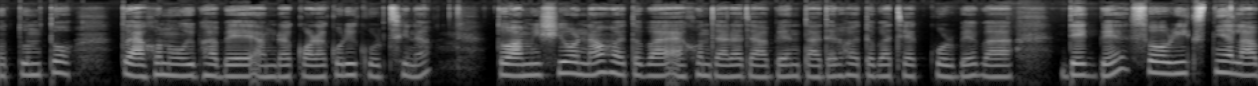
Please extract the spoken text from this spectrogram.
নতুন তো তো এখন ওইভাবে আমরা কড়াকড়ি করছি না। তো আমি শিওর না হয়তো বা এখন যারা যাবেন তাদের হয়তো বা চেক করবে বা দেখবে। সো রিস্ক নিয়ে লাভ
